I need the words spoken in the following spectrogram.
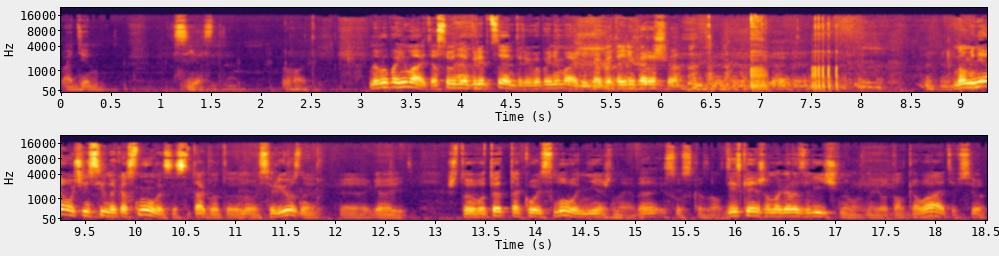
один съест. Вот. Ну вы понимаете, особенно в гриб-центре, вы понимаете, как это нехорошо. Но меня очень сильно коснулось, если так вот ну, серьезно э, говорить, что вот это такое слово нежное, да, Иисус сказал. Здесь, конечно, многоразлично можно его толковать и все,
